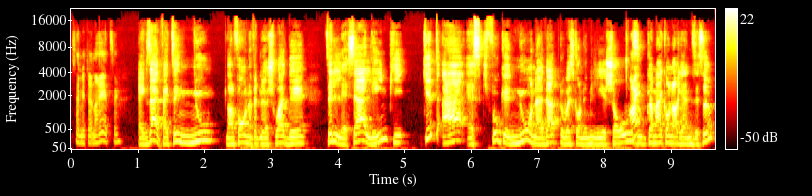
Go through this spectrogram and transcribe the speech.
Ça m'étonnerait, tu sais. Exact. Fait que, tu sais, nous, dans le fond, on a fait le choix de, tu sais, le laisser aller, puis quitte à, est-ce qu'il faut que nous, on adapte où est-ce qu'on a mis les choses Ouais. ou comment qu'on a organisé ça?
